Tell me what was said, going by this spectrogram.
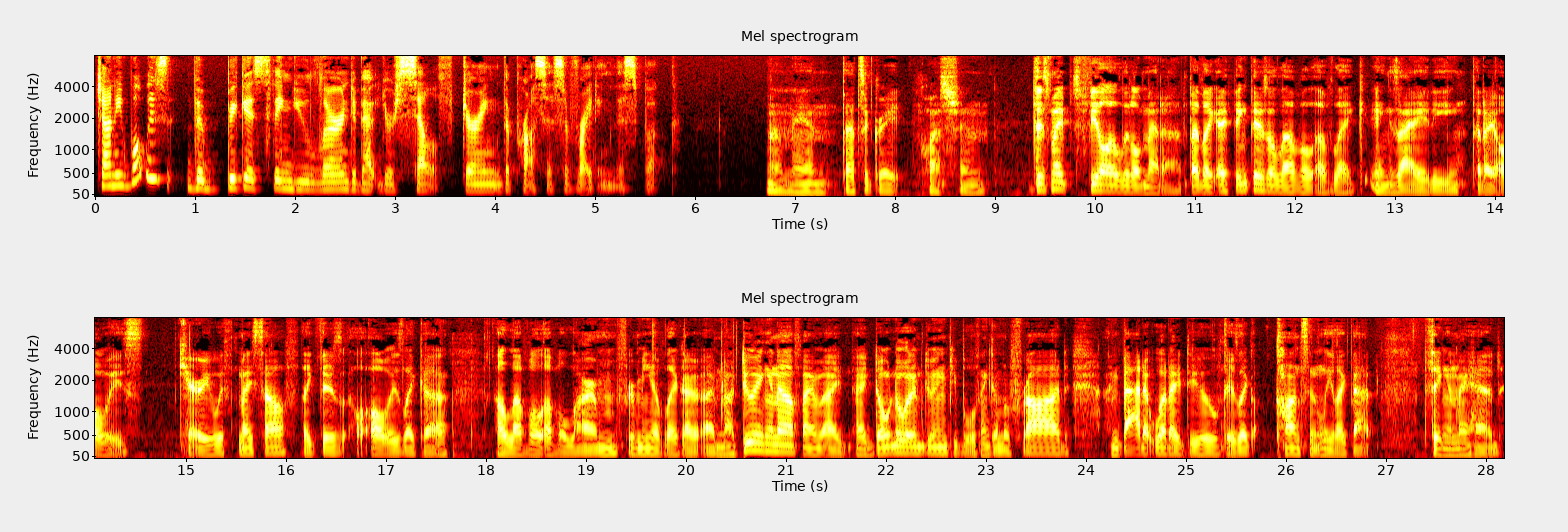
Jonny, what was the biggest thing you learned about yourself during the process of writing this book? Oh man, that's a great question. This might feel a little meta, but like I think there's a level of like anxiety that I always carry with myself. Like there's always like a a level of alarm for me of like I, am not doing enough. I'm I, I don't know what I'm doing. People think I'm a fraud. I'm bad at what I do. There's like constantly like that thing in my head,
